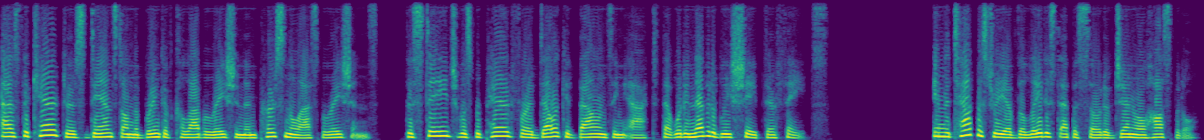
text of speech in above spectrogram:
As the characters danced on the brink of collaboration and personal aspirations, the stage was prepared for a delicate balancing act that would inevitably shape their fates. In the tapestry of the latest episode of General Hospital,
